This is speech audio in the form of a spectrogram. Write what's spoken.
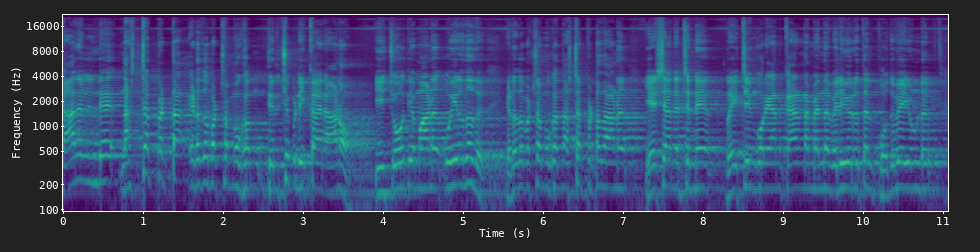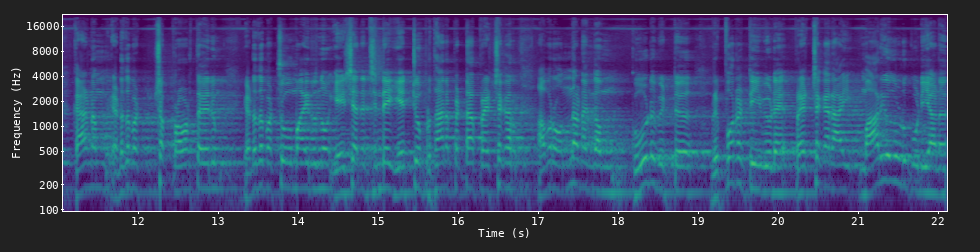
ചാനലിന്റെ നഷ്ടപ്പെട്ട ഇടതുപക്ഷ മുഖം തിരിച്ചു പിടിക്കാനാണോ ഈ ചോദ്യമാണ് ഉയർന്നത്. ഇടതുപക്ഷ മുഖം നഷ്ടപ്പെട്ടതാണ്. ഏഷ്യാനെറ്റിന് റേറ്റിംഗ് കുറയാൻ കാരണമെന്ന വിലയിരുത്തൽ പൊതുവെയുണ്ട്. കാരണം ഇടതുപക്ഷ പ്രവർത്തകരും ഇടതുപക്ഷവുമായിരുന്നു. ഏഷ്യാനെറ്റിന്റെ ഏറ്റവും പ്രധാനപ്പെട്ട പ്രേക്ഷകർ അവർ ഒന്നടങ്കം കൂടുവിട്ട് റിപ്പോർട്ടർ ടി വിയുടെ പ്രേക്ഷകരായി മാറിയതോടുകൂടിയാണ്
